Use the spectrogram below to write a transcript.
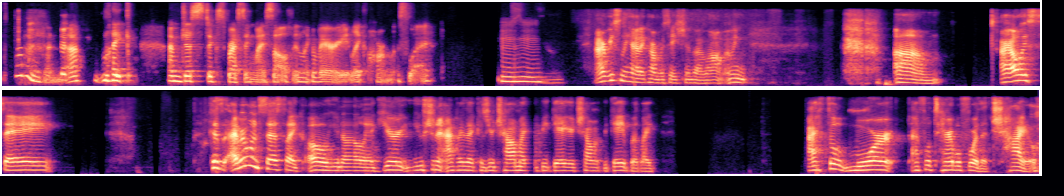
it's not an agenda like i'm just expressing myself in like a very like harmless way Mm-hmm. I recently had a conversation with my mom. I mean, um, I always say, because everyone says like, oh, you know, like you're you shouldn't act like that because your child might be gay, your child might be gay, but like, I feel more, I feel terrible for the child.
